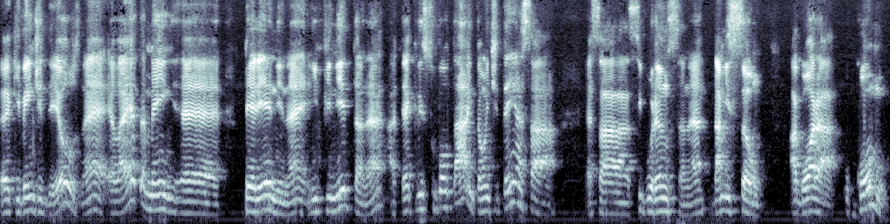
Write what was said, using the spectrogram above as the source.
é, que vem de Deus, né? Ela é também é, perene, né? Infinita, né? Até Cristo voltar. Então a gente tem essa essa segurança, né? Da missão. Agora, o como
